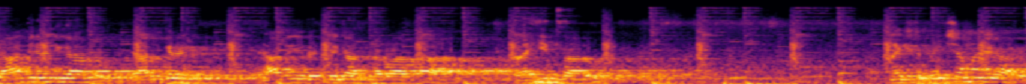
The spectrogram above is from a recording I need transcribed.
యాదిరెడ్డి గారు యాదగిరి యాదగిరెడ్డి గారి తర్వాత రహీం గారు నెక్స్ట్ భిక్షమయ్య గారు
